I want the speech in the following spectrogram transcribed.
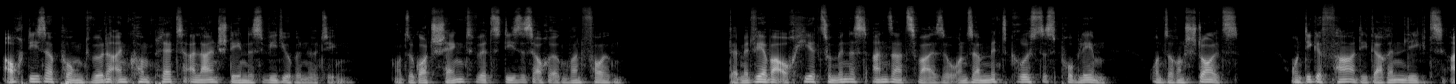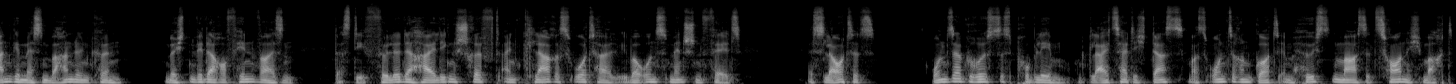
Auch dieser Punkt würde ein komplett alleinstehendes Video benötigen, und so Gott schenkt, wird dieses auch irgendwann folgen. Damit wir aber auch hier zumindest ansatzweise unser mitgrößtes Problem, unseren Stolz und die Gefahr, die darin liegt, angemessen behandeln können, möchten wir darauf hinweisen, dass die Fülle der Heiligen Schrift ein klares Urteil über uns Menschen fällt. Es lautet, unser größtes Problem und gleichzeitig das, was unseren Gott im höchsten Maße zornig macht,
